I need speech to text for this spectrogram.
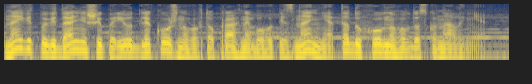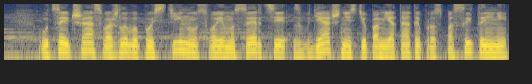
найвідповідальніший період для кожного, хто прагне богопізнання та духовного вдосконалення. У цей час важливо постійно у своєму серці з вдячністю пам'ятати про спасительні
